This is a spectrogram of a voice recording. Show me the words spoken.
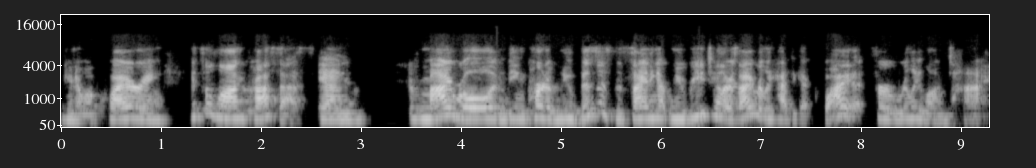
you know acquiring it's a long process. And my role in being part of new business and signing up new retailers i really had to get quiet for a really long time.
